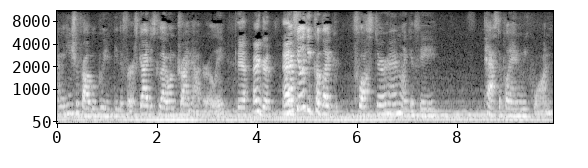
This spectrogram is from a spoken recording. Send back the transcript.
I mean, he should probably be the first guy just because I want to try him out early. Yeah, I agree. And I feel like it could, like, fluster him, like, if he has to play in week one.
